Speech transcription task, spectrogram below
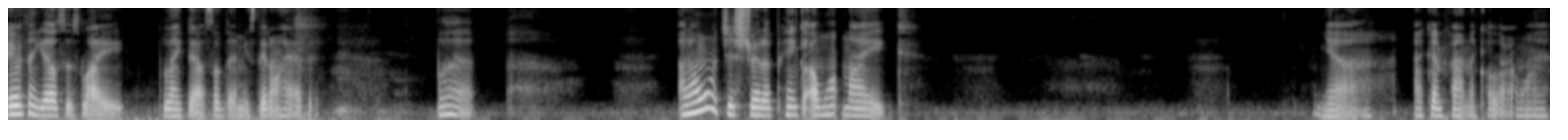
Everything else is like blanked out, so that means they don't have it. But I don't want just straight up pink. I want like yeah, I couldn't find the color I want.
